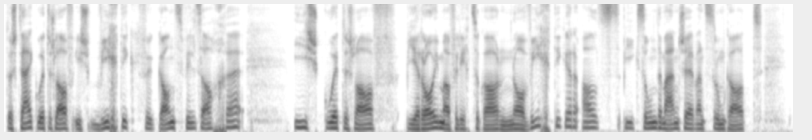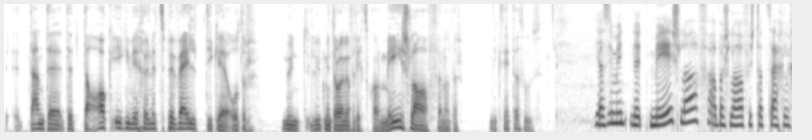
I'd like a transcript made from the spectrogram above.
Du hast gesagt, guter Schlaf ist wichtig für ganz viele Sachen. Ist guter Schlaf bei Rheuma vielleicht sogar noch wichtiger als bei gesunden Menschen, wenn es darum geht, dann den, den Tag irgendwie können zu bewältigen? Oder müssen Leute mit Rheuma vielleicht sogar mehr schlafen? Oder wie sieht das aus? Ja, sie müssen nicht mehr schlafen, aber Schlaf ist tatsächlich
